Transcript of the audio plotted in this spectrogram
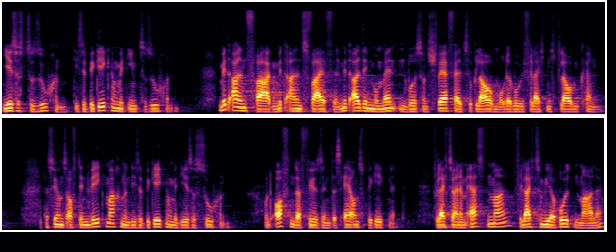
Jesus zu suchen, diese Begegnung mit ihm zu suchen. Mit allen Fragen, mit allen Zweifeln, mit all den Momenten, wo es uns schwerfällt zu glauben oder wo wir vielleicht nicht glauben können. Dass wir uns auf den Weg machen und diese Begegnung mit Jesus suchen und offen dafür sind, dass er uns begegnet. Vielleicht zu einem ersten Mal, vielleicht zum wiederholten Male,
